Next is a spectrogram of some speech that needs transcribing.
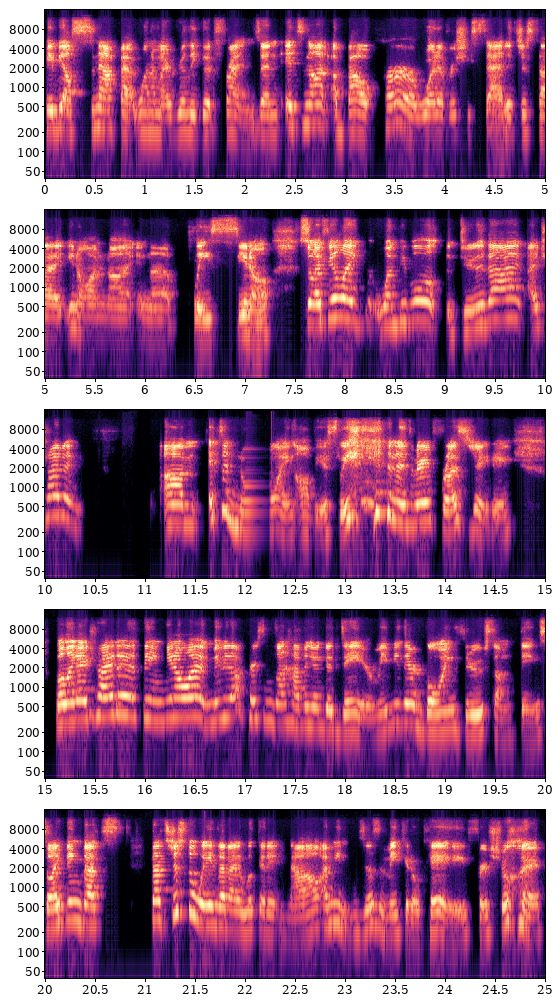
maybe i'll snap at one of my really good friends and it's not about her or whatever she said it's just that you know i'm not in a place you know. So i feel like when people do that i try to um it's annoying obviously and it's very frustrating. But like i try to think you know what maybe that person's not having a good day or maybe they're going through something. So i think that's that's just the way that i look at it now. I mean it doesn't make it okay for sure.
